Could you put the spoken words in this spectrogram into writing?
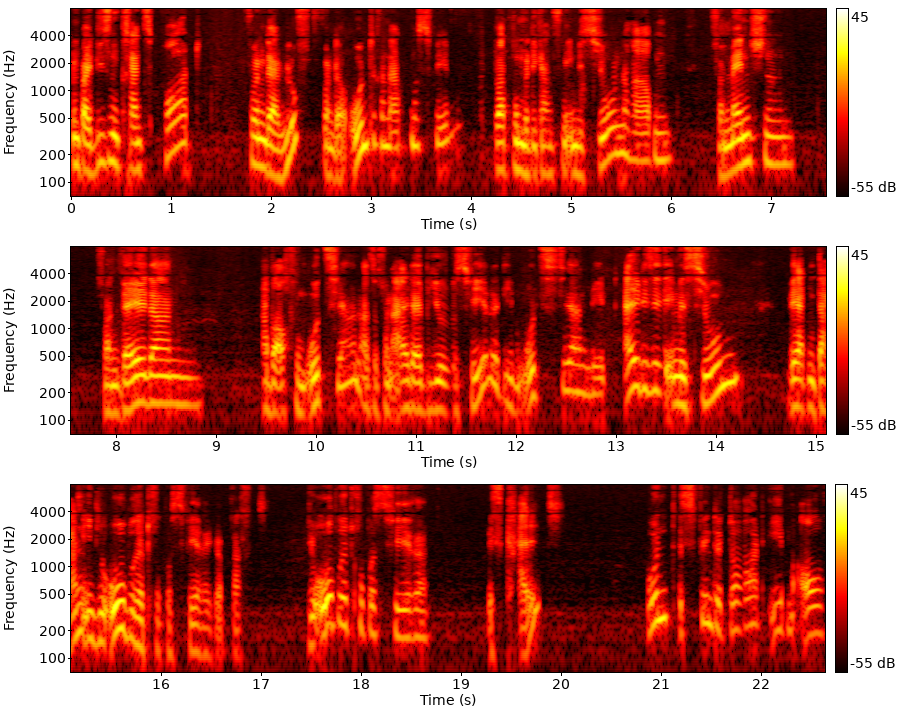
Und bei diesem Transport von der Luft, von der unteren Atmosphäre, dort wo wir die ganzen Emissionen haben, von Menschen, von Wäldern, aber auch vom Ozean, also von all der Biosphäre, die im Ozean lebt, all diese Emissionen werden dann in die obere Troposphäre gebracht. Die obere Troposphäre ist kalt, und es findet dort eben auch,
